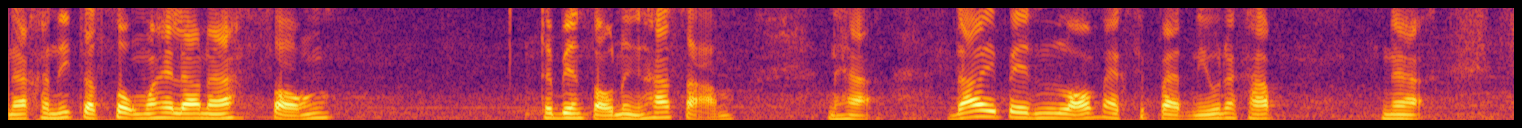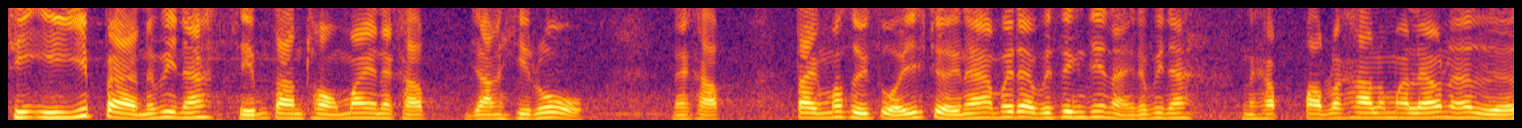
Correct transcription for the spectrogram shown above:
นะคันนี้จัดส่งมาให้แล้วนะ2ทะเบียน2153นะฮะได้เป็นล้อแม็ก18นิ้วนะครับนะฮะ CE 28นะพี่นะสีน้ำตาลทองไหมนะครับยางฮีโร่นะครับ แต่งมาสวยๆเฉยๆนะไม่ได้ไปซิ่งที่ไหนนะพี่นะนะครับปรับราคาลงมาแล้วนะเหลือ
